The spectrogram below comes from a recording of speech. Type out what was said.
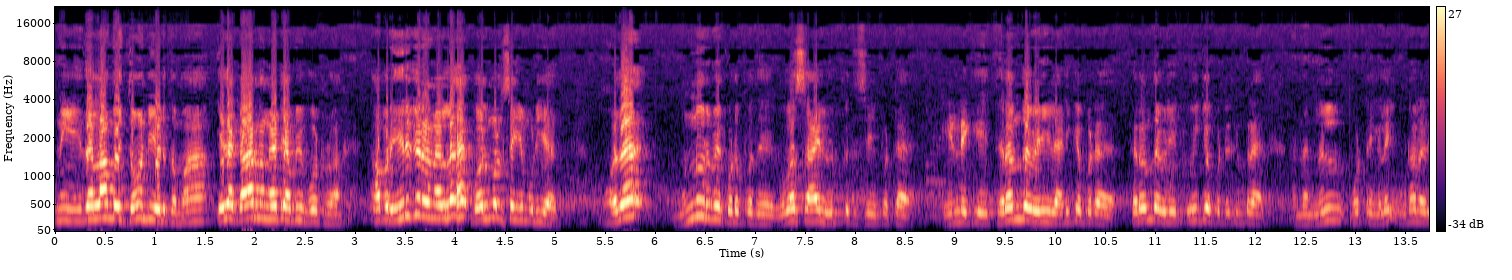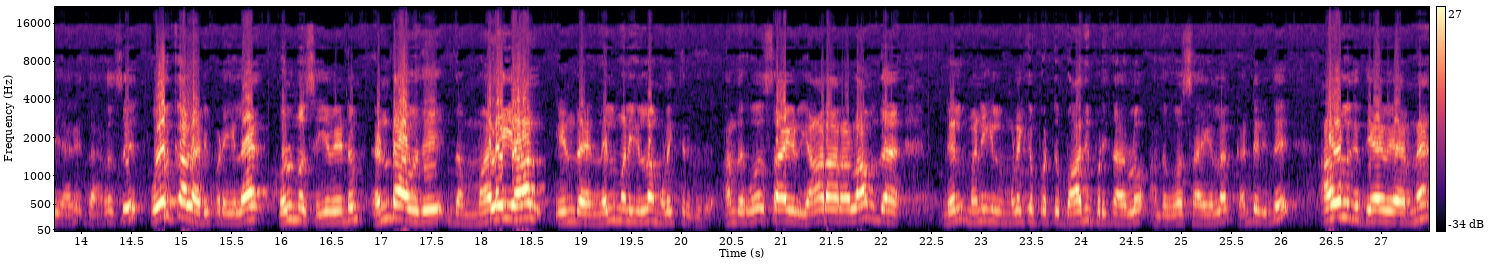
நீ இதெல்லாம் போய் தோண்டி எடுத்தோமா? இதை காரணம் காட்டி அப்படியே போட்டுருவாங்க. அப்புறம் இருக்கிற நெல்லை கொள்முதல் செய்ய முடியாது. முத முன்னுரிமை கொடுப்பது விவசாயிகள் உற்பத்தி செய்யப்பட்ட இன்னைக்கு திறந்த வெளியில் அடிக்கப்பட்ட திறந்த வெளியில் குவிக்கப்பட்டிருக்கின்ற அந்த நெல் மூட்டைகளை உடனடியாக இந்த அரசு போர்க்கால அடிப்படையில் கொள்முதல் செய்ய வேண்டும். இரண்டாவது இந்த மழையால் இந்த நெல்மணிகள் எல்லாம் முளைத்திருக்குது. அந்த விவசாயிகள் யாரெல்லாம் இந்த நெல் மணிகள் முளைக்கப்பட்டு பாதிப்படைந்தார்களோ அந்த விவசாயிகள்லாம் கண்டறிந்து அவர்களுக்கு தேவையான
